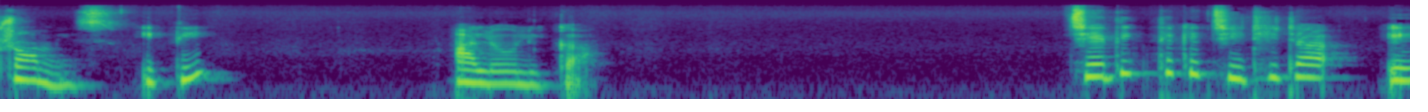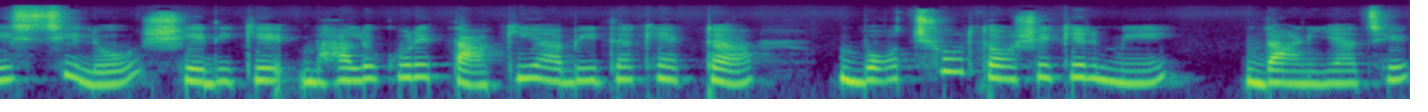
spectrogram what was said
প্রমিস, ইতি। আলোলিকা। যেদিক থেকে চিঠিটা এসছিল, সেদিকে ভালো করে তাকিয়ে আবির দেখে একটা বছর দশেকের মেয়ে দাঁড়িয়ে আছে।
